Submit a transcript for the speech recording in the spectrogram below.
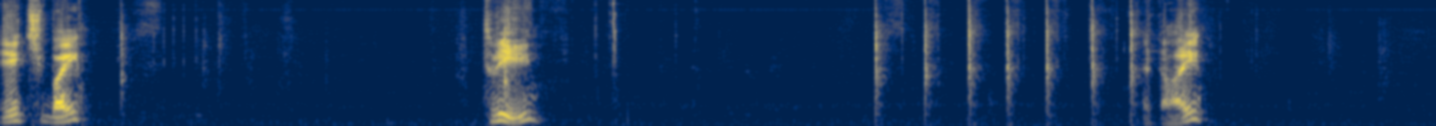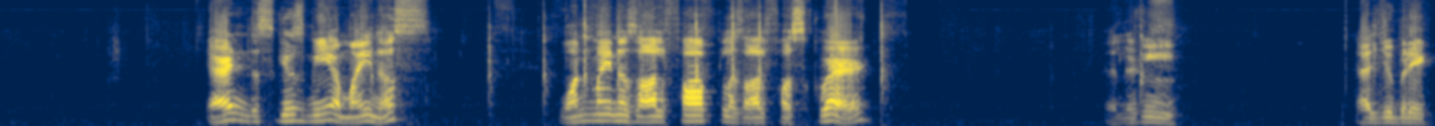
h by 3 i. And this gives me a minus. 1 minus alpha plus alpha squared a little algebraic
